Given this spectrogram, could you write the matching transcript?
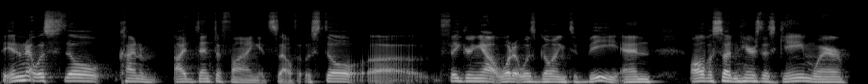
the internet was still kind of identifying itself. It was still uh, figuring out what it was going to be. And all of a sudden, here's this game where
